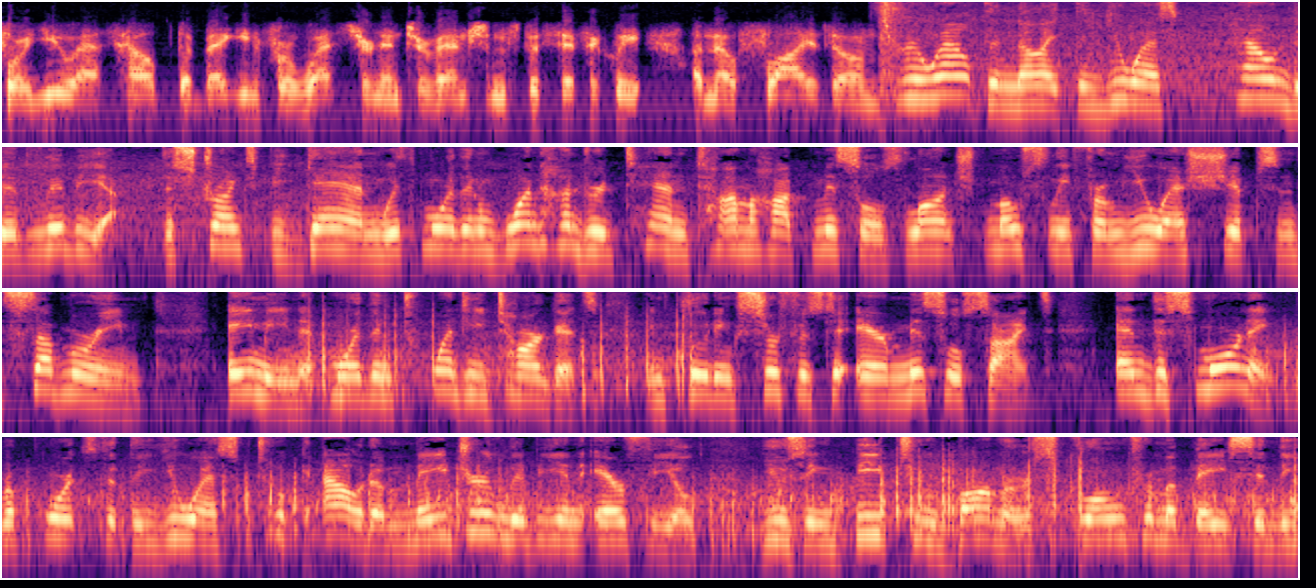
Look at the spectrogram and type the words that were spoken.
for U.S. help. They're begging for Western intervention, specifically a no-fly zone. Throughout the night, the U.S. pounded Libya. The strikes began with more than 110 Tomahawk missiles launched mostly from U.S. ships and submarines aiming at more than 20 targets, including surface to air missile sites. And this morning, reports that the U.S. took out a major Libyan airfield using B 2 bombers flown from a base in the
